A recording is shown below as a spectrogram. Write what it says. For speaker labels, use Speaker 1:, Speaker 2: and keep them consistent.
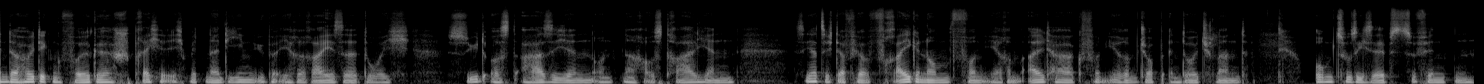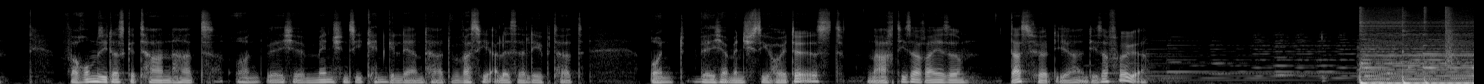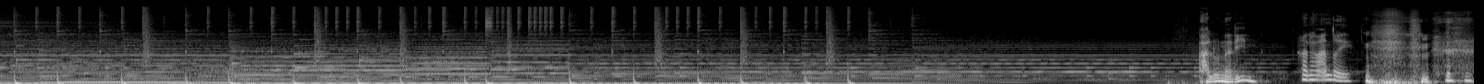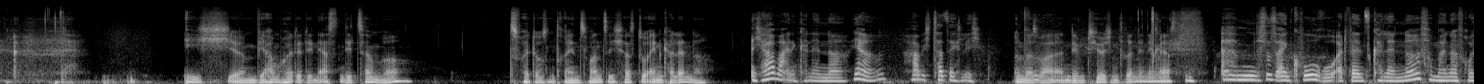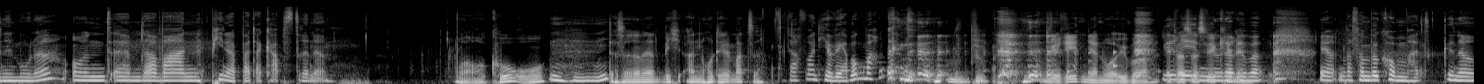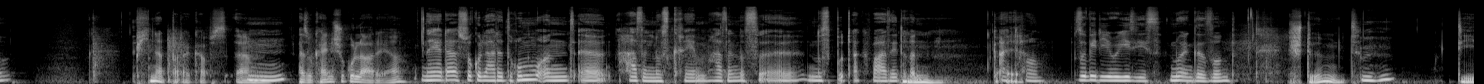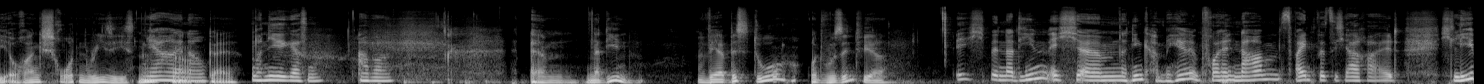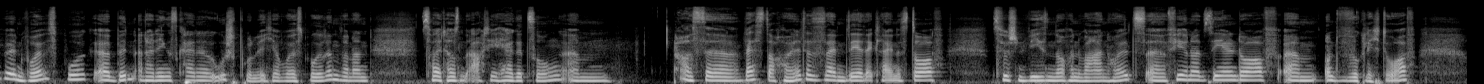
Speaker 1: In der heutigen Folge spreche ich mit Nadine über ihre Reise durch Südostasien und nach Australien. Sie hat sich dafür freigenommen von ihrem Alltag, von ihrem Job in Deutschland, um zu sich selbst zu finden, warum sie das getan hat und welche Menschen sie kennengelernt hat, was sie alles erlebt hat und welcher Mensch sie heute ist nach dieser Reise. Das hört ihr in dieser Folge. Hallo Nadine.
Speaker 2: Hallo André.
Speaker 1: ich, äh, wir haben heute den 1. Dezember 2023. Hast du einen Kalender?
Speaker 2: Ich habe einen Kalender, ja, habe ich tatsächlich.
Speaker 1: Und was war in dem Türchen drin, in dem ersten?
Speaker 2: Ähm, das ist ein Koro-Adventskalender von meiner Freundin Mona und ähm, da waren Peanut Butter Cups drin.
Speaker 1: Wow, Koro. Mhm. Das erinnert mich an Hotel Matze.
Speaker 2: Darf man hier Werbung machen?
Speaker 1: wir reden ja nur über wir etwas, was wir kennen. Darüber.
Speaker 2: Ja, und was man bekommen hat, genau.
Speaker 1: Peanut Butter Cups. Ähm, mhm. Also keine Schokolade, ja?
Speaker 2: Naja, da ist Schokolade drum und äh, Haselnusscreme, Haselnussbutter äh, quasi drin. Mhm.
Speaker 1: Geil. Ein Traum.
Speaker 2: So wie die Reese's, nur in gesund.
Speaker 1: Stimmt. Mhm. Die orange-roten Reese's, ne?
Speaker 2: Ja, genau. Geil. Noch nie gegessen, aber
Speaker 1: ähm, Nadine, wer bist du und wo sind wir?
Speaker 2: Ich bin Nadine, ich ähm, Nadine Kamel im vollen Namen, 42 Jahre alt. Ich lebe in Wolfsburg, äh, bin allerdings keine ursprüngliche Wolfsburgerin, sondern 2008 hierher gezogen ähm, aus äh, Westerholz. Das ist ein sehr, sehr kleines Dorf zwischen Wiesendorf und Warnholz. Äh, 400 Seelendorf ähm, und wirklich Dorf.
